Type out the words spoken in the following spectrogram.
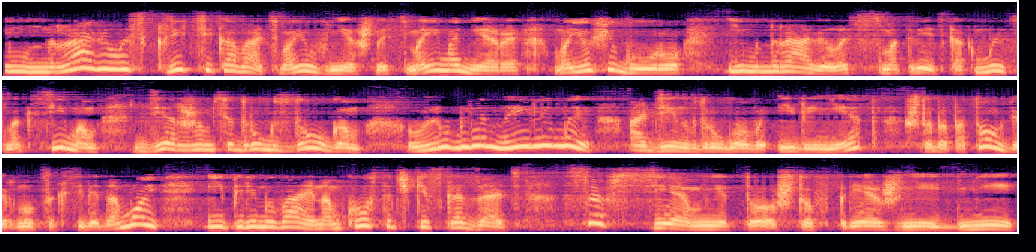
Им нравилось критиковать мою внешность, мои манеры, мою фигуру. Им нравилось смотреть, как мы с Максимом держимся друг с другом. Влюблены ли мы один в другого или нет, чтобы потом вернуться к себе домой и, перемывая нам косточки, сказать «совсем не то, что в прежние дни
